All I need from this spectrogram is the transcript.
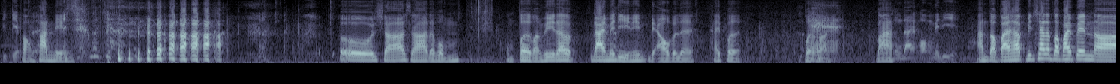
พี่เก็บสองพันเอง โอ้ช้าช้าเดี๋ยวผม ผมเปิดก่อนพี่ถ้าแบบได้ไม่ดีนี่เดี๋ยวเอาไปเลย ให้เปิด เปิดก่อนมาต้องได้ของไม่ดีอันต่อไปครับมิชชั่นอันต่อไปเป็นเอ่อ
